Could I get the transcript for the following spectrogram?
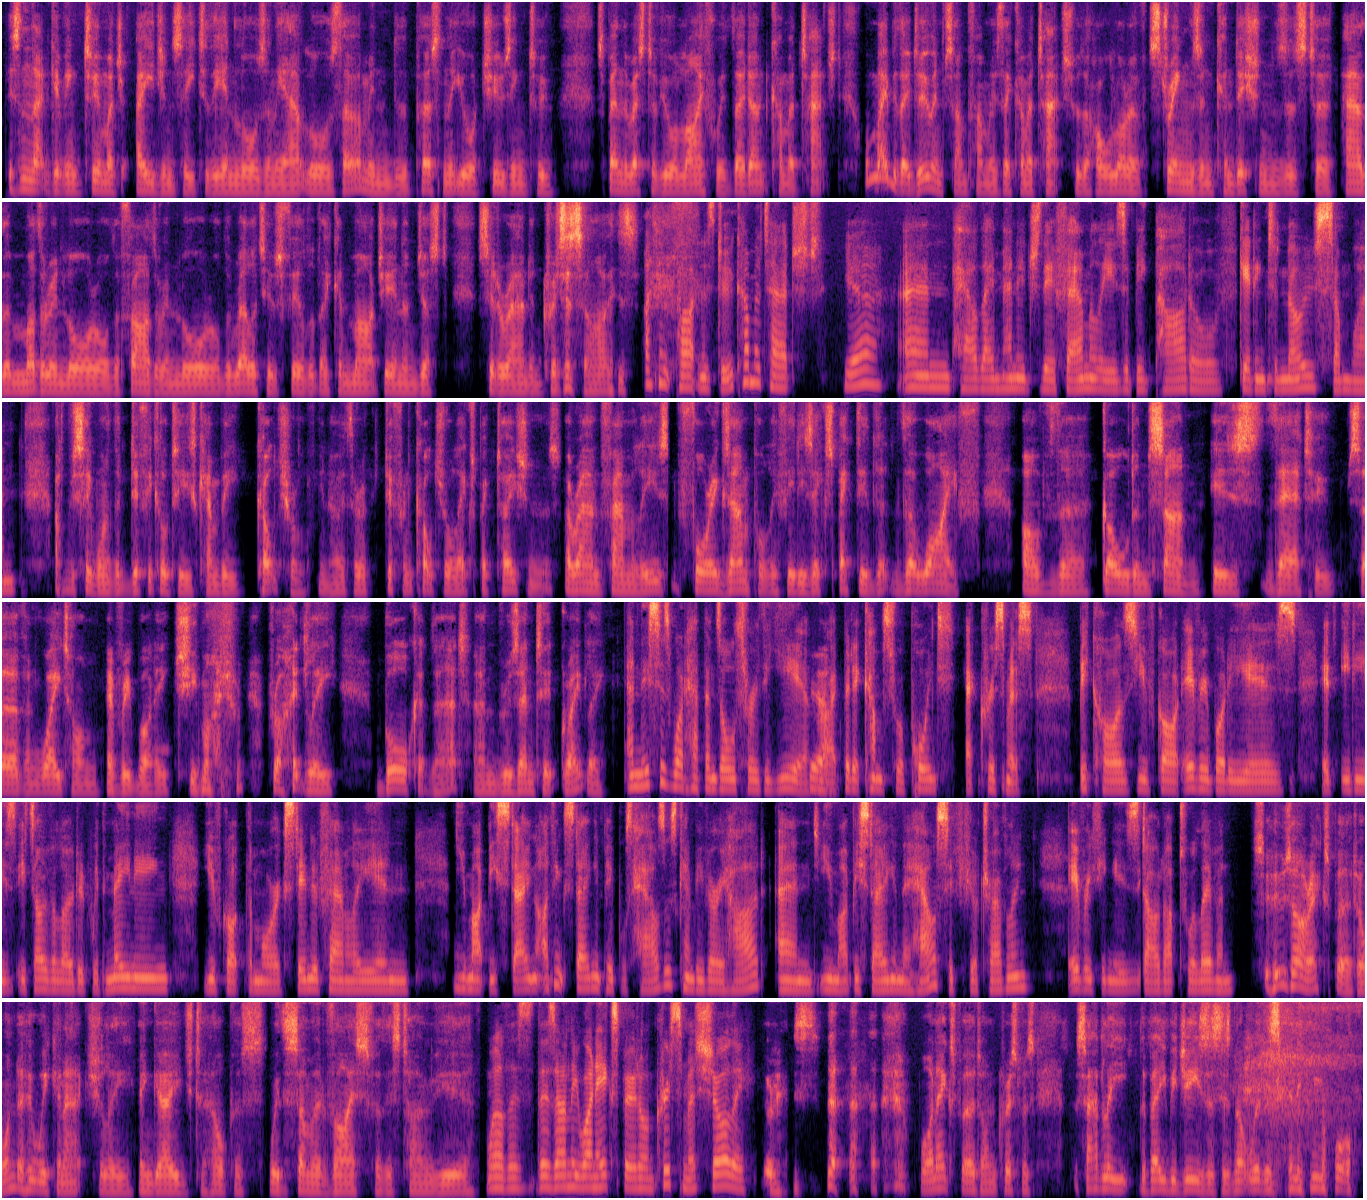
Isn't that giving too much agency to the in laws and the outlaws, though? I mean, the person that you're choosing to spend the rest of your life with, they don't come attached. Well, maybe they do in some families. They come attached with a whole lot of strings and conditions as to how the mother in law or the father in law or the relatives feel that they can march in and just sit around and criticize. I think partners do come attached. Yeah. And how they manage their family is a big part of getting to know someone. Obviously, one of the difficulties can be cultural. You know, if there are different cultural expectations around families. For example, if it is expected that the wife of the golden son is there to serve and wait on everybody, she might rightly balk at that and resent it greatly. And this is what happens all through the year, yeah. right? But it comes to a point at Christmas because you've got everybody is it, it is it's overloaded with meaning. You've got the more extended family in. You might be staying. I think staying in people's houses can be very hard, and you might be staying in their house if you're traveling. Everything is dialed up to eleven. So, who's our expert? I wonder who we can actually engage to help us with some advice for this time of year. Well, there's there's only one expert on Christmas, surely. There is one expert on Christmas. Sadly, the baby Jesus is not with us anymore.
